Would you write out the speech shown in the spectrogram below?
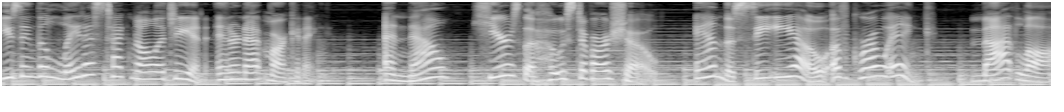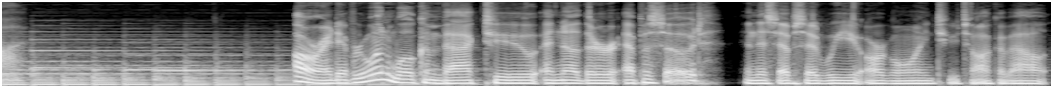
using the latest technology in internet marketing. And now, here's the host of our show and the CEO of Grow Inc., Matt Law. All right, everyone, welcome back to another episode. In this episode, we are going to talk about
